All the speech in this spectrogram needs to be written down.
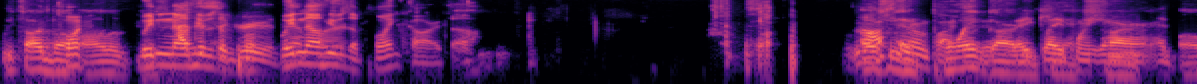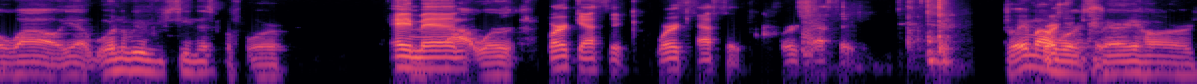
We talked about Point- all of. We didn't know I he was a disagree we didn't that know he was a point guard though. no, Oh, I've he's seen a point guard. They who play point shoot. guard. At, Oh wow, yeah. When have we seen this before? Hey man, work. work ethic, work ethic, work ethic. Draymond Work works ethic. very hard.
